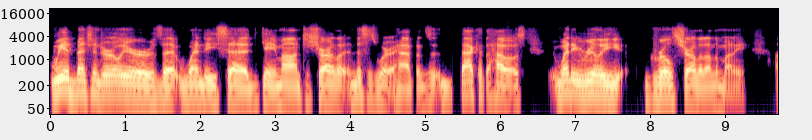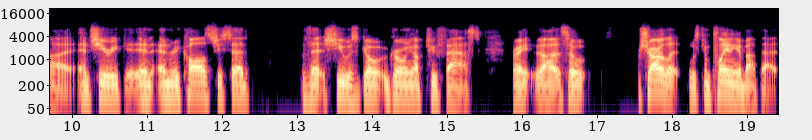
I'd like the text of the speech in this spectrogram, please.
we had mentioned earlier that Wendy said game on to Charlotte, and this is where it happens. Back at the house, Wendy really grills Charlotte on the money. Uh, and she re- and, and recalls she said that she was go growing up too fast, right? Uh, so Charlotte was complaining about that.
